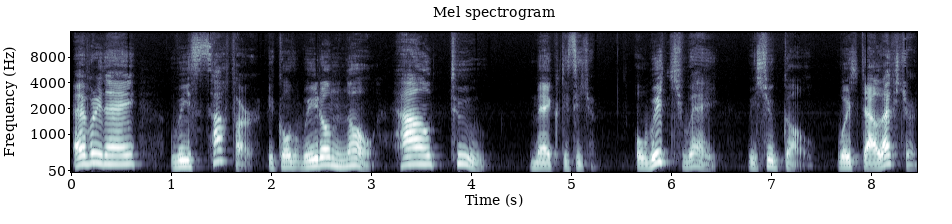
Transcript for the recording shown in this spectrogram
Every day we suffer because we don't know how to make decision or which way we should go, which direction.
